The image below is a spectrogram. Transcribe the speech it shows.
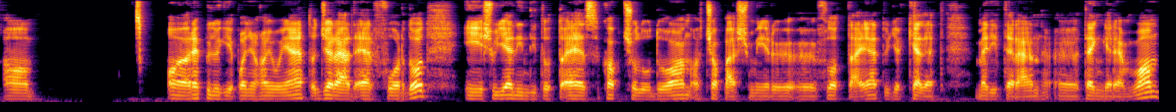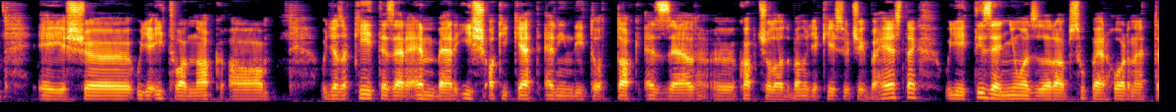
a a repülőgép anyahajóját, a Gerald Air Fordot, és ugye elindította ehhez kapcsolódóan a csapásmérő flottáját, ugye a kelet-mediterrán tengeren van, és ugye itt vannak a ugye az a 2000 ember is, akiket elindítottak ezzel kapcsolatban, ugye készültségbe helyeztek, ugye itt 18 darab Super Hornet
